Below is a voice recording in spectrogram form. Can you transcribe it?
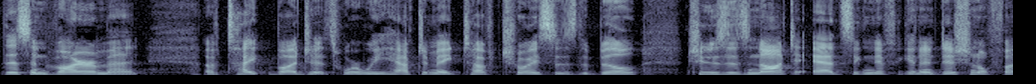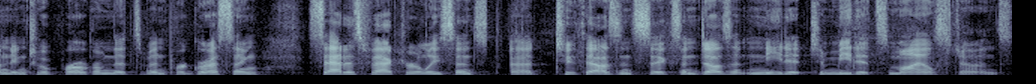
this environment of tight budgets where we have to make tough choices, the bill chooses not to add significant additional funding to a program that's been progressing satisfactorily since uh, 2006 and doesn't need it to meet its milestones.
